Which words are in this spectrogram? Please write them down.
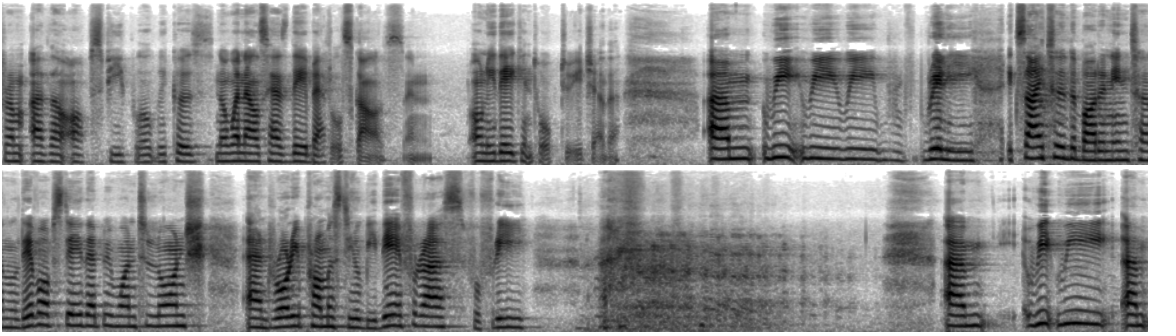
from other ops people because no one else has their battle scars and only they can talk to each other. Um, we, we, we really excited about an internal DevOps day that we want to launch, and Rory promised he'll be there for us for free. um, we, we, um,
